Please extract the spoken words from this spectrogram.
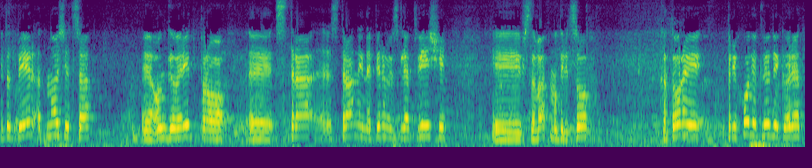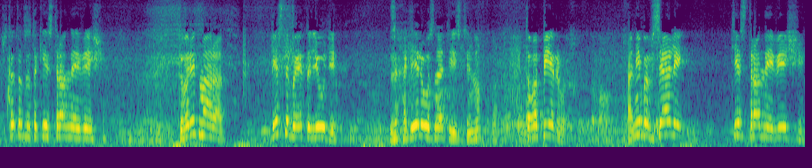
этот Беэр относится, он говорит про э, стра, э, странные, на первый взгляд, вещи, и в словах мудрецов, которые приходят люди и говорят, что это за такие странные вещи. Говорит Марат, если бы это люди захотели узнать истину, то, во-первых, они бы взяли те странные вещи,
